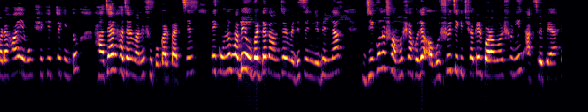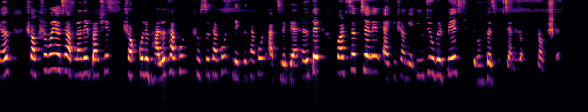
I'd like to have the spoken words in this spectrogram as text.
করা হয় এবং সেক্ষেত্রে কিন্তু হাজার হাজার মানুষ উপকার পাচ্ছেন। তাই কোনোভাবে ওভার দ্য কাউন্টার মেডিসিন নেবেন না। যে কোনো সমস্যা হলে অবশ্যই চিকিৎসকের পরামর্শ নিন আক্সলেপিয়া হেলথ সবসময় আছে আপনাদের পাশে। সকলে ভালো থাকুন, সুস্থ থাকুন, দেখতে থাকুন আক্সলেপিয়া হেলথের হোয়াটসঅ্যাপ চ্যানেল একই সঙ্গে ইউটিউবের পেজ এবং ফেসবুক চ্যানেলও নমস্কার।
